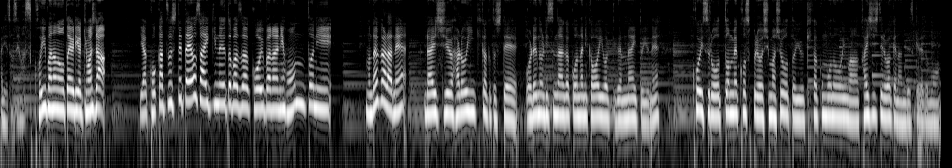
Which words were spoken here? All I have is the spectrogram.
ありがとうございます。恋バナのお便りが来ました。いや枯渇してたよ最近のゆとばずは恋バナに本当に。もうだからね来週ハロウィン企画として俺のリスナーがこんなに可愛いわけがないというね恋する乙女コスプレをしましょうという企画ものを今開始してるわけなんですけれども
